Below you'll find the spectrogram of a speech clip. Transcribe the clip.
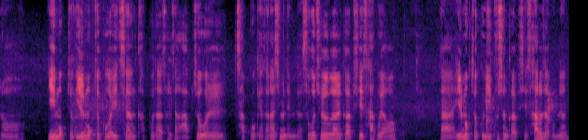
어, 이목적 일목적구가 위치한 값보다 살짝 앞쪽을 잡고 계산하시면 됩니다. 수고 출발 값이 4고요. 아, 일목적구 이 쿠션 값이 4로 잡으면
